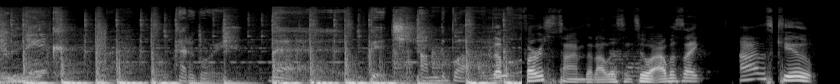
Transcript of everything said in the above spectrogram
Unique category. Bad bitch. I'm the bomb. The first time that I listened to it, I was like, "Ah, that's cute,"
